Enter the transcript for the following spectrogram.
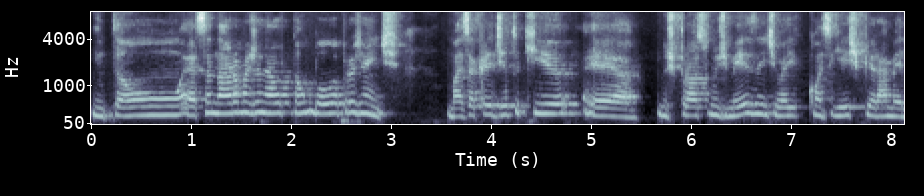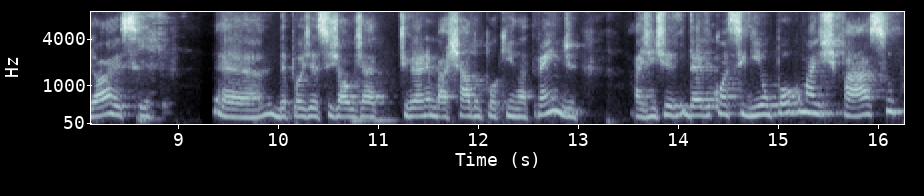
Então, essa não era uma janela tão boa pra gente. Mas acredito que é, nos próximos meses a gente vai conseguir expirar melhor esse. É, depois desses jogos já tiverem baixado um pouquinho na trend, a gente deve conseguir um pouco mais de espaço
